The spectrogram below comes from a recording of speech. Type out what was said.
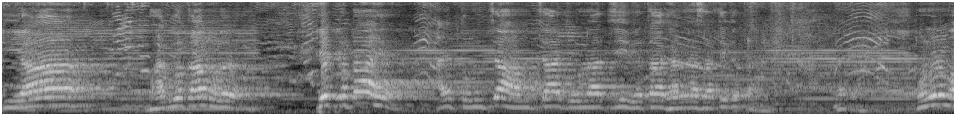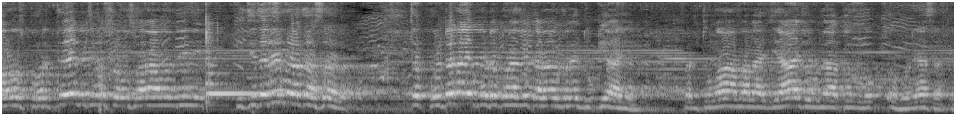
की या भागवतामुळं हे कथा आहे आणि तुमच्या आमच्या जीवनाची व्यथा घालण्यासाठी कथा आहे. म्हणून माणूस प्रत्येक जीव संसारामध्ये कितीतरी मिळत असेल तर कुठं नाही कुठं कोणाची करणारे दुःखी आहे. पण तुम्हा आम्हाला या जीवनातून मुक्त होण्यासाठी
